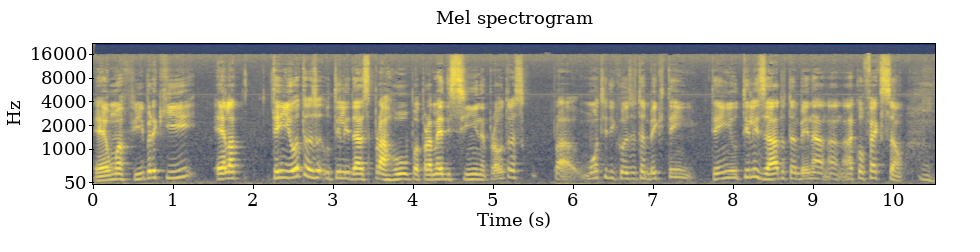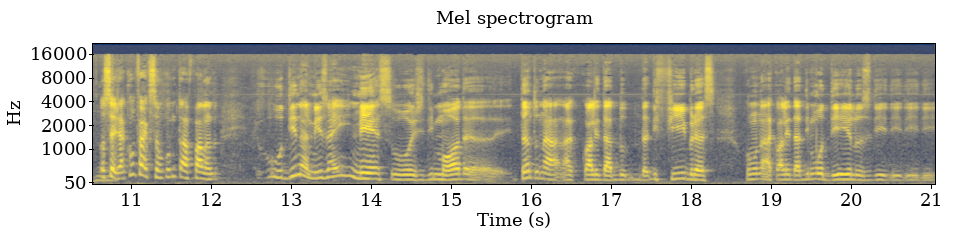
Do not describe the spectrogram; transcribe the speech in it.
é uma fibra que ela tem outras utilidades para roupa, para medicina, para outras para um monte de coisa também que tem, tem utilizado também na, na, na confecção. Uhum. Ou seja, a confecção, como estava falando, o dinamismo é imenso hoje de moda, tanto na, na qualidade do, de fibras, como na qualidade de modelos, de, de, de, de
